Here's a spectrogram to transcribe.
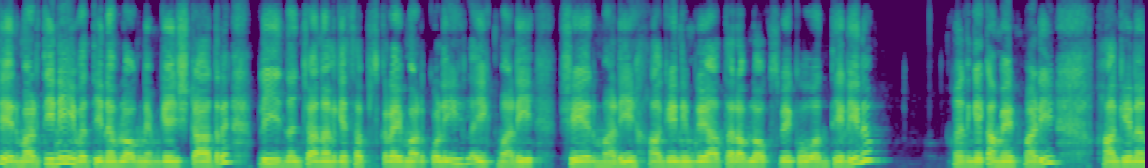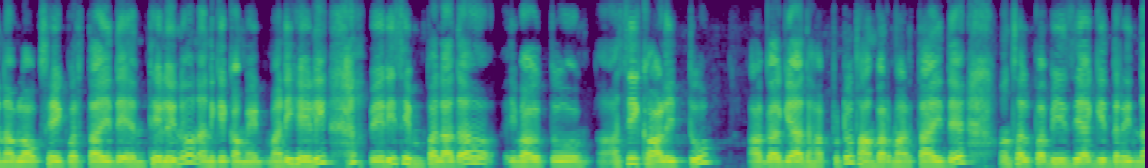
ಶೇರ್ ಮಾಡ್ತೀನಿ. ಇವತ್ತಿನ ವ್ಲಾಗ್ ನಿಮಗೆ ಇಷ್ಟ ಆದರೆ ಪ್ಲೀಸ್ ನನ್ನ ಚಾನಲ್ಗೆ ಸಬ್ಸ್ಕ್ರೈಬ್ ಮಾಡ್ಕೊಳ್ಳಿ, ಲೈಕ್ ಮಾಡಿ, ಶೇರ್ ಮಾಡಿ. ಹಾಗೆ ನಿಮಗೆ ಆ ಥರ ವ್ಲಾಗ್ಸ್ ಬೇಕು ಅಂಥೇಳಿನೂ ನನಗೆ ಕಮೆಂಟ್ ಮಾಡಿ ಹಾಗೆ ನನ್ನ ವ್ಲಾಗ್ಸ್ ಹೇಗೆ ಬರ್ತಾ ಇದೆ? ಅಂತೇಳಿನು ನನಗೆ ಕಮೆಂಟ್ ಮಾಡಿ ಹೇಳಿ. ವೆರಿ ಆದ, ಇವತ್ತು ಹಸಿ ಕಾಳಿತ್ತು. ಹಾಗಾಗಿ ಅದು ಹಾಕ್ಬಿಟ್ಟು ಸಾಂಬಾರು ಮಾಡ್ತಾ ಇದ್ದೆ. ಒಂದು ಸ್ವಲ್ಪ ಬ್ಯುಸಿ ಆಗಿದ್ದರಿಂದ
